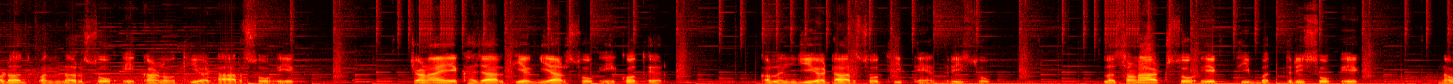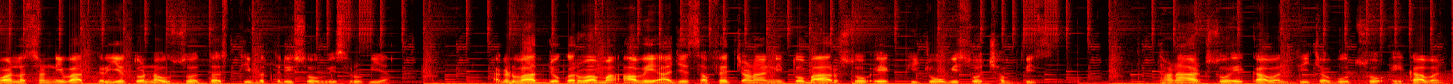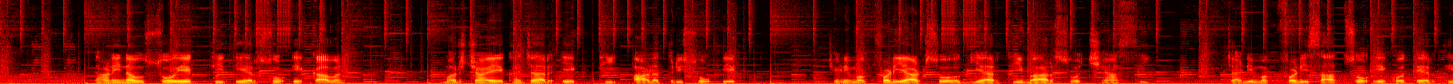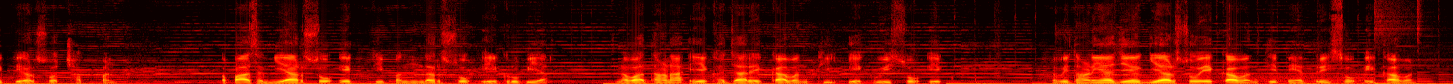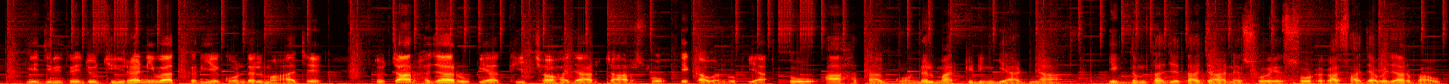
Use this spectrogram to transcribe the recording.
અડદ પંદરસો એકાણુંથી અઢારસો એક, ચણા એક હજારથી અગિયારસો એકોતેર, કલંજી અઢારસોથી તેત્રીસો, લસણ આઠસો એકથી બત્રીસો એક નવા લસણની વાત કરીએ તો નવસો દસથી બત્રીસો વીસ રૂપિયા. આગળ વાત જો કરવામાં આવે આજે સફેદ ચણાની તો બારસો એકથી ચોવીસો છવ્વીસ, ધાણા આઠસો એકાવનથી ચૌદસો એકાવન, ધાણી નવસો એકથી તેરસો એકાવન, મરચાં એક હજાર એકથી આડત્રીસો એક, ઝીણી મગફળી આઠસો અગિયારથી બારસો છ્યાસી જાડી મગફળી સાતસો એકોતેરથી તેરસો છપ્પન, કપાસ અગિયારસો એકથી પંદરસો એક રૂપિયા, નવા ધાણા એક હજાર એકાવનથી એકવીસો એક, નવી ધાણી આજે અગિયારસો એકાવનથી તેત્રીસો એકાવન. એ જ રીતે જો જીરાની વાત કરીએ ગોંડલમાં આજે, તો ચાર હજાર રૂપિયાથી છ હજાર ચારસો એકાવન રૂપિયા. તો આ હતા ગોંડલ માર્કેટિંગ યાર્ડના એકદમ તાજે તાજા અને સોએ સો ટકા સાજા બજાર ભાવ.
